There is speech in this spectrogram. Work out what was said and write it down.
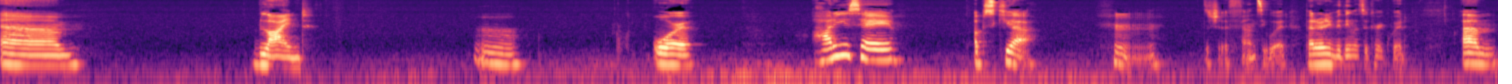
um, blind. Mm. Or how do you say obscure? Hmm. Such a fancy word, but I don't even think that's a correct word. Um,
